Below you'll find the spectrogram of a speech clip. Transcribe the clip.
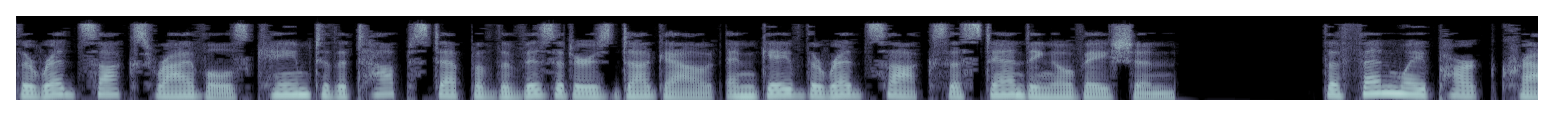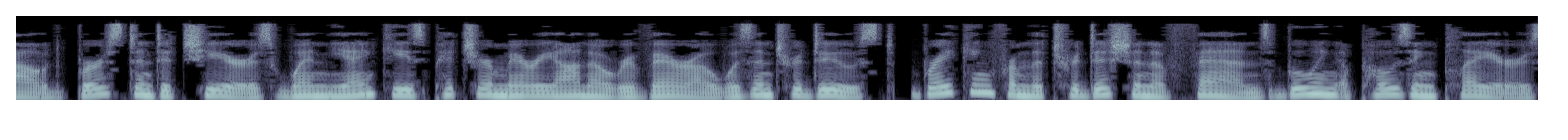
the Red Sox rivals came to the top step of the visitors' dugout and gave the Red Sox a standing ovation. The Fenway Park crowd burst into cheers when Yankees pitcher Mariano Rivera was introduced, breaking from the tradition of fans booing opposing players,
